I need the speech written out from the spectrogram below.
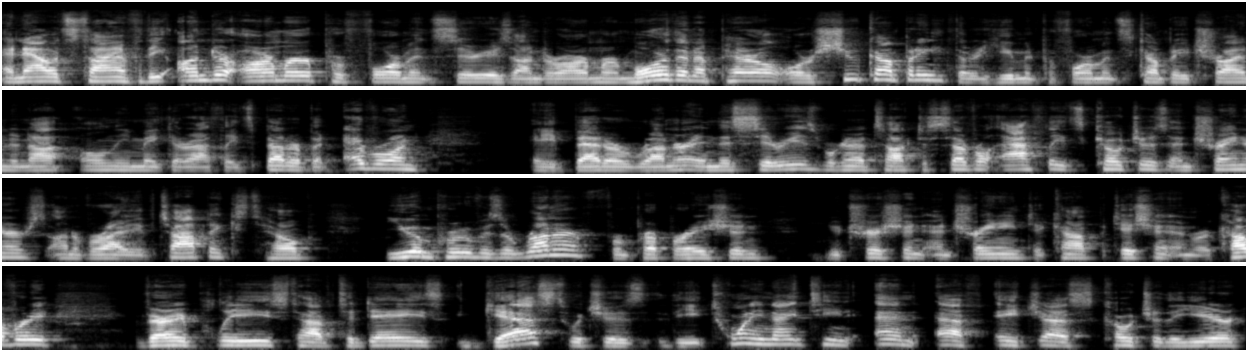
And now it's time for the Under Armour Performance Series. Under Armour, more than apparel or shoe company, they're a human performance company trying to not only make their athletes better, but everyone a better runner. In this series, we're going to talk to several athletes, coaches, and trainers on a variety of topics to help you improve as a runner from preparation, nutrition, and training to competition and recovery. Very pleased to have today's guest, which is the 2019 NFHS Coach of the Year,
